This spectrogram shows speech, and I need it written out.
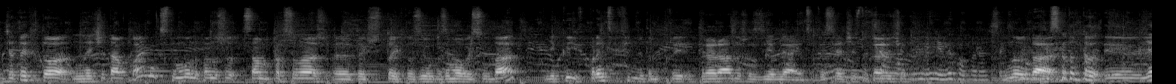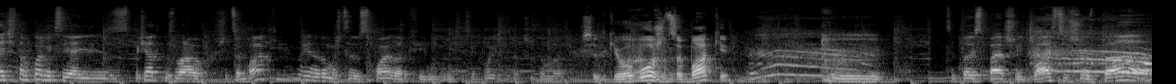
для тих, хто не читав комікс, тому напевно, що сам персонаж, е, той, що- той хто зимовий солдат, який, в принципі, в фільмі там три, три рази що з'являється. Тобто, я, чесно кажучи, мені не говорив Ну так, ну, тобто е, я читав комікси, я спочатку знав, що це Бакі. Ну я не думаю, що це спойлер фільм, щось як вийшов, так що думаю. Всі такі, о боже, це Бакі. Це той з першої часті, що та.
